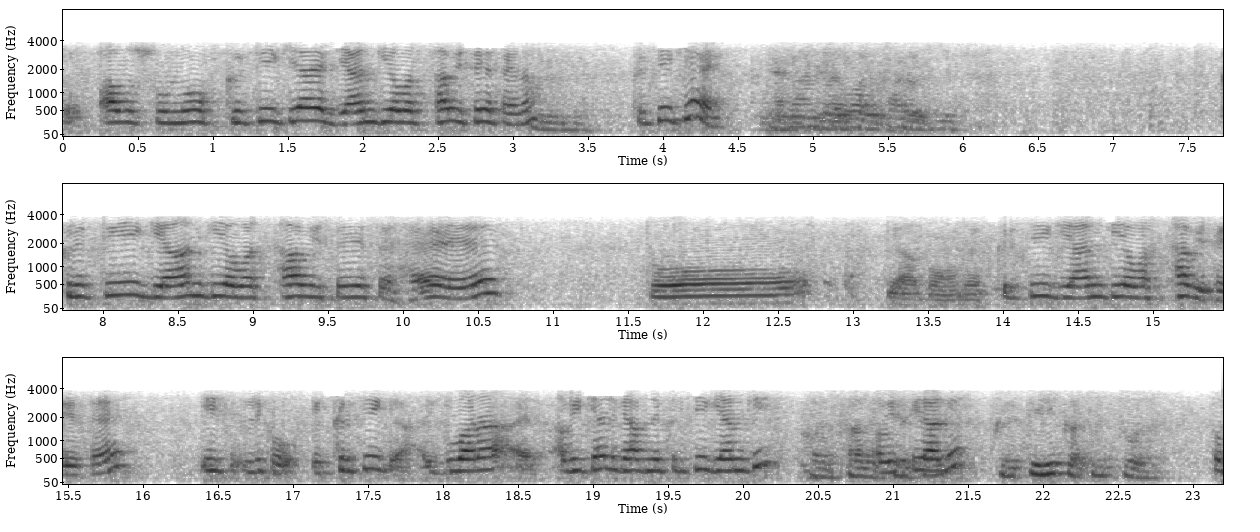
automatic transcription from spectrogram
तो अब सुनो कृति क्या है? ज्ञान की अवस्था विशेष है ना? हम्म, कृति क्या है। कृति ज्ञान की अवस्था विशेष है तो क्या कहूँ मैं कृति ज्ञान की अवस्था विशेष है। इस लिखो कृति दोबारा अभी क्या लिखा आपने कृति ज्ञान की? अब इसके है। आगे? कृति ही कर्तृत्व तो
